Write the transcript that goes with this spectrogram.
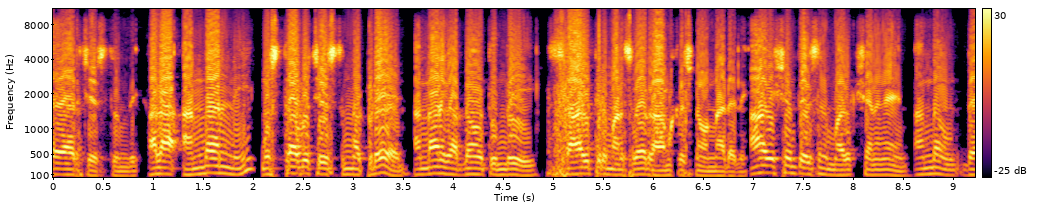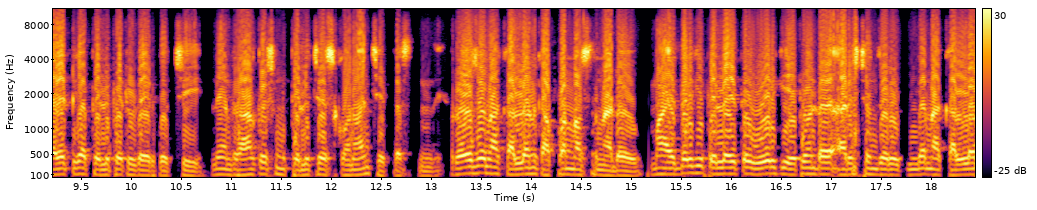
తయారు చేస్తుంది. అలా అందాన్ని ముస్తాబు చేస్తున్నప్పుడే అందానికి అర్థమవుతుంది సావిత్రి మనసులో రామకృష్ణ ఉన్నాడని. ఆ విషయం తెలిసిన మరుక్షణమే అందం డైరెక్ట్గా పెళ్ళి పెట్టుల దగ్గరికి వచ్చి నేను రామకృష్ణ పెళ్ళి చేసుకోను అని చెప్పేస్తుంది. రోజు నా కళ్ళలోనికి అప్పన్న వస్తున్నాడు. మా ఇద్దరికి పెళ్ళి అయితే ఊరికి ఎటువంటి అరిష్టం జరుగుతుందో నా కళ్ళలో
